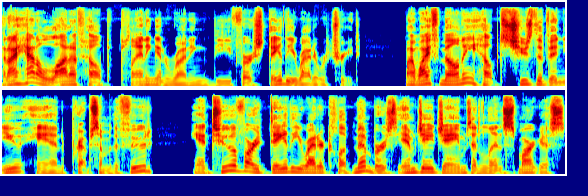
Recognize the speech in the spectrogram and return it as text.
And I had a lot of help planning and running the first daily writer retreat. My wife Melanie helped choose the venue and prep some of the food, and two of our Daily Writer Club members, MJ James and Lynn Smargus,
